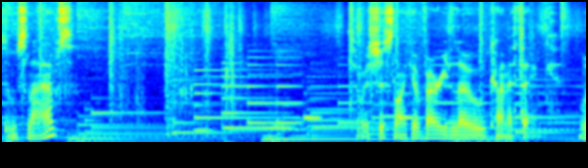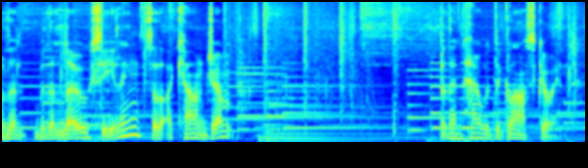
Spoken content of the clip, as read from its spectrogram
some slabs. So it's just like a very low kind of thing with a with a low ceiling so that I can't jump. But then how would the glass go in?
